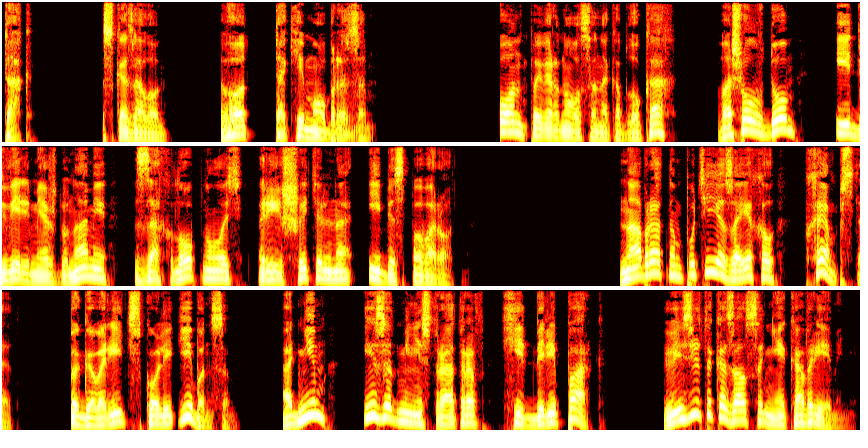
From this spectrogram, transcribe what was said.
так», — сказал он, — «вот таким образом». Он повернулся на каблуках, вошел в дом, и дверь между нами захлопнулась решительно и бесповоротно. На обратном пути я заехал в Хэмпстед поговорить с Коли Гиббонсом, одним из администраторов Хитбери Парк. Визит оказался не ко времени.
